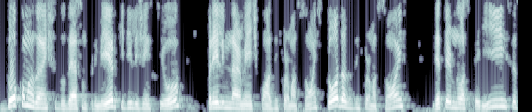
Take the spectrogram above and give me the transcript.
do comandante do 11º, que diligenciou preliminarmente com as informações, todas as informações, determinou as perícias,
